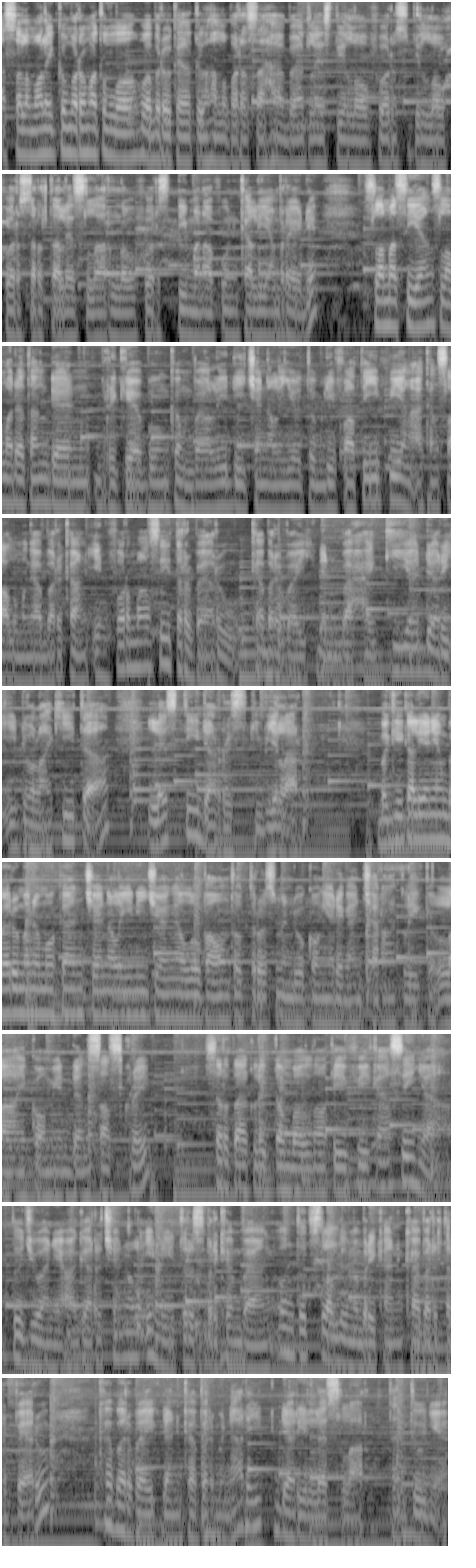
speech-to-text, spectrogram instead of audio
Assalamualaikum warahmatullahi wabarakatuh. Halo para sahabat Lesti Lovers, Belovers, serta Leslar Lovers di mana pun kalian berada. Selamat siang, selamat datang dan bergabung kembali di channel Youtube Diva TV Yang akan selalu mengabarkan informasi terbaru, kabar baik dan bahagia dari idola kita Lesti dan Rizky Bilar. Bagi kalian yang baru menemukan channel ini, jangan lupa untuk terus mendukungnya dengan cara klik like, komen, dan subscribe serta klik tombol notifikasinya tujuannya agar channel ini terus berkembang untuk selalu memberikan kabar terbaru, kabar baik dan kabar menarik dari Leslar tentunya.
